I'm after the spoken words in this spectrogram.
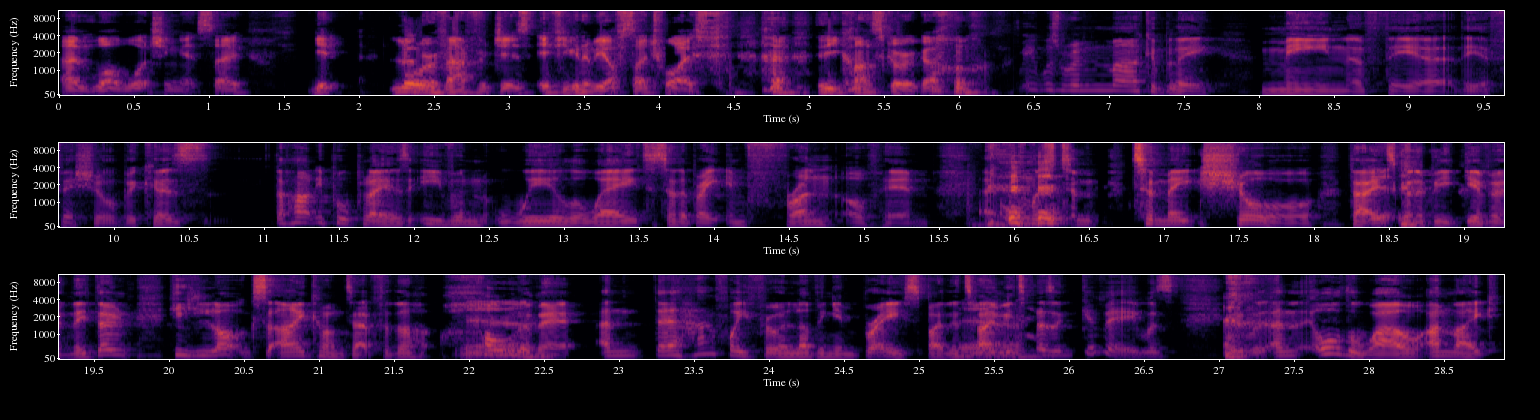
um, while watching it. So, yeah, law of averages: if you're going to be offside twice, you can't score a goal. It was remarkably mean of the uh, the official because the Hartlepool players even wheel away to celebrate in front of him, uh, almost to to make sure that it's going to be given. They don't. He locks eye contact for the whole yeah. of it, and they're halfway through a loving embrace by the time yeah. he doesn't give it. It was, it was, and all the while, I'm like,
